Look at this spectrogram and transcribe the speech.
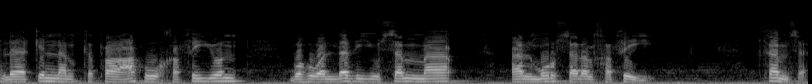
لكن انقطاعه خفي وهو الذي يسمى المرسل الخفي. خمسة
